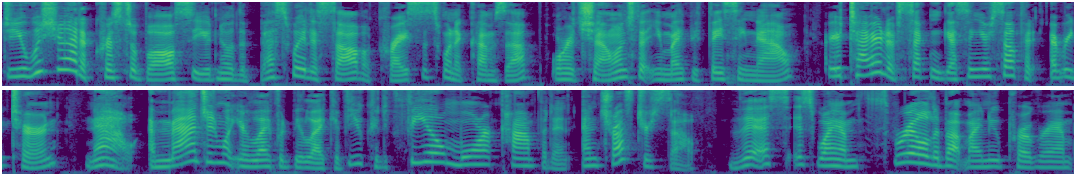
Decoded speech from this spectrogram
Do you wish you had a crystal ball so you'd know the best way to solve a crisis when it comes up? Or a challenge that you might be facing now? Are you tired of second guessing yourself at every turn? Now imagine what your life would be like if you could feel more confident and trust yourself this is why I'm thrilled about my new program,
